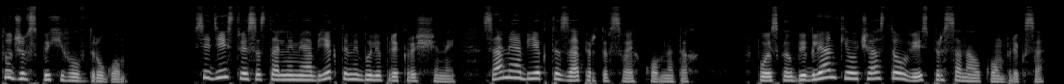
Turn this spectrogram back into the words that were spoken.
тут же вспыхивал в другом. Все действия с остальными объектами были прекращены, сами объекты заперты в своих комнатах. В поисках беглянки участвовал весь персонал комплекса.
